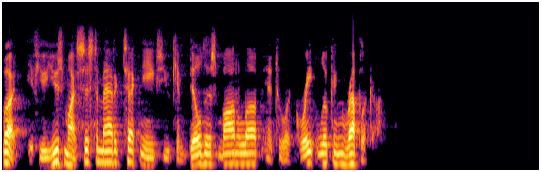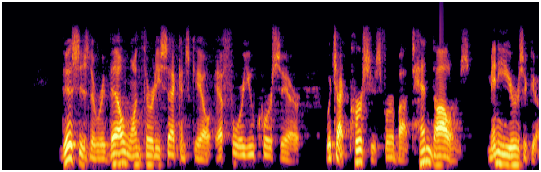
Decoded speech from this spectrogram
But if you use my systematic techniques, you can build this model up into a great looking replica. This is the Revell 132nd scale F4U Corsair, which I purchased for about $10 many years ago.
